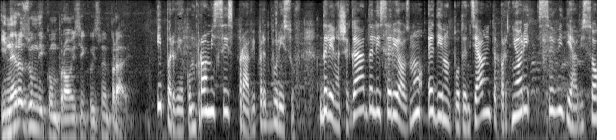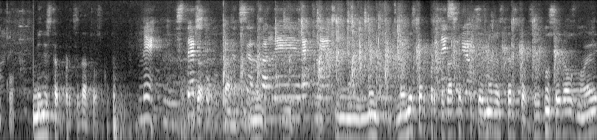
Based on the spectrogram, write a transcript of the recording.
и неразумни компромиси, които сме правили. И първия компромис се изправи пред Борисов. Дали на шега, дали сериозно, един от потенциалните партньори се видя високо. Министър-председателското Не, Министерство попитах сега. Това не е ред, не е... Министър-председателството е министерство. Абсолютно сериозно е.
